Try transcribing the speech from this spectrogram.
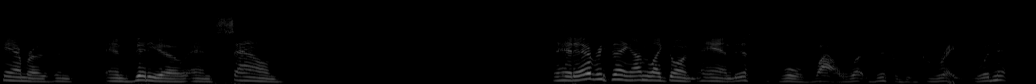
cameras and, and video and sound. They had everything. I'm like going, man, this, wow, what, this would be great, wouldn't it?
